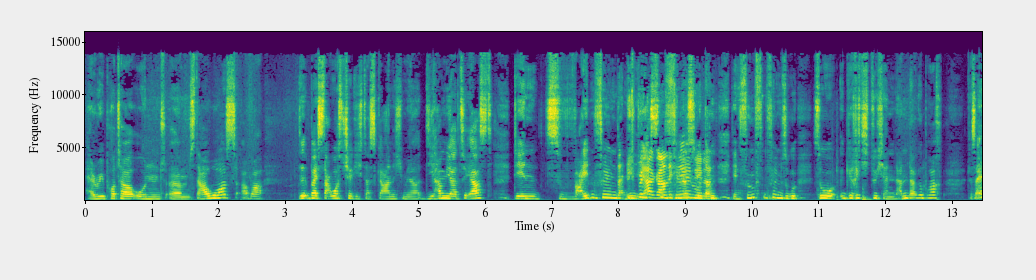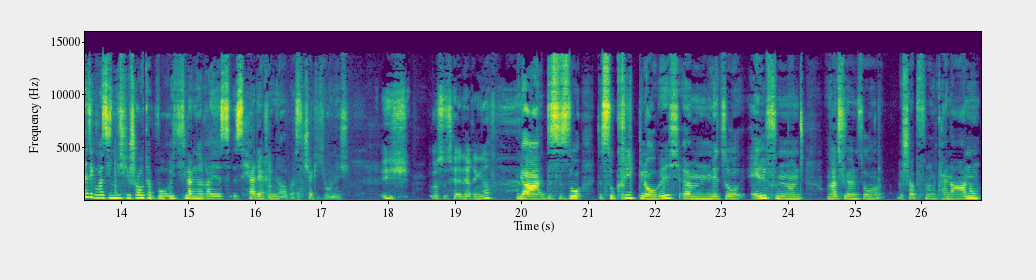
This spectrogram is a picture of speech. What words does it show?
Harry Potter und ähm, Star Wars. Aber bei Star Wars checke ich das gar nicht mehr. Die haben ja zuerst den zweiten Film, dann Ich den ersten gar nicht in Film und dann den fünften Film so, so richtig durcheinander gebracht. Das Einzige, was ich nicht geschaut habe, wo richtig lange Reihe ist, ist Herr der Ringe, aber das checke ich auch nicht. Ich. Was ist Herr der Ringe? Ja, das ist so, das ist so Krieg, glaube ich, ähm, mit so Elfen und, und ganz vielen so Geschöpfen, keine Ahnung.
